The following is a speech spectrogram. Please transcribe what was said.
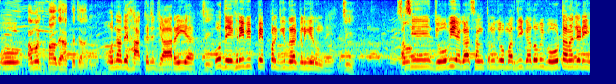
ਉਹ ਅਮਰਤਪਾਲ ਦੇ ਹੱਕ ਜਾ ਰਹੀ ਹੈ। ਉਹਨਾਂ ਦੇ ਹੱਕ 'ਚ ਜਾ ਰਹੀ ਹੈ। ਜੀ। ਉਹ ਦੇਖ ਰਹੀ ਵੀ ਪੇਪਰ ਕਿਦਾਂ ਕਲੀਅਰ ਹੁੰਦੇ ਆ। ਜੀ। ਅਸੀਂ ਜੋ ਵੀ ਹੈਗਾ ਸੰਗਤ ਨੂੰ ਜੋ ਮਰਜ਼ੀ ਕਹ ਦੋ ਵੀ ਵੋਟ ਆ ਨਾ ਜਿਹੜੀ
